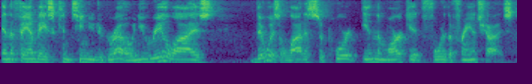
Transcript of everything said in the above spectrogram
and the fan base continued to grow. And you realized there was a lot of support in the market for the franchise.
